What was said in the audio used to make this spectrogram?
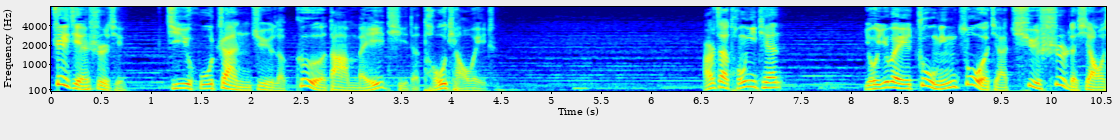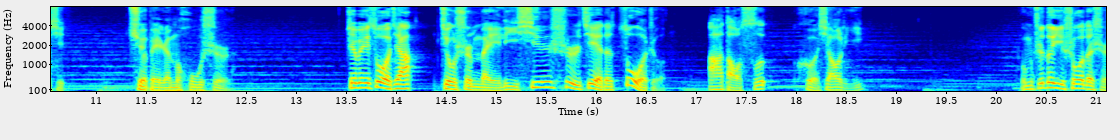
这件事情几乎占据了各大媒体的头条位置。而在同一天，有一位著名作家去世的消息，却被人们忽视了。这位作家。就是《美丽新世界》的作者阿道斯·赫肖黎。我们值得一说的是，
